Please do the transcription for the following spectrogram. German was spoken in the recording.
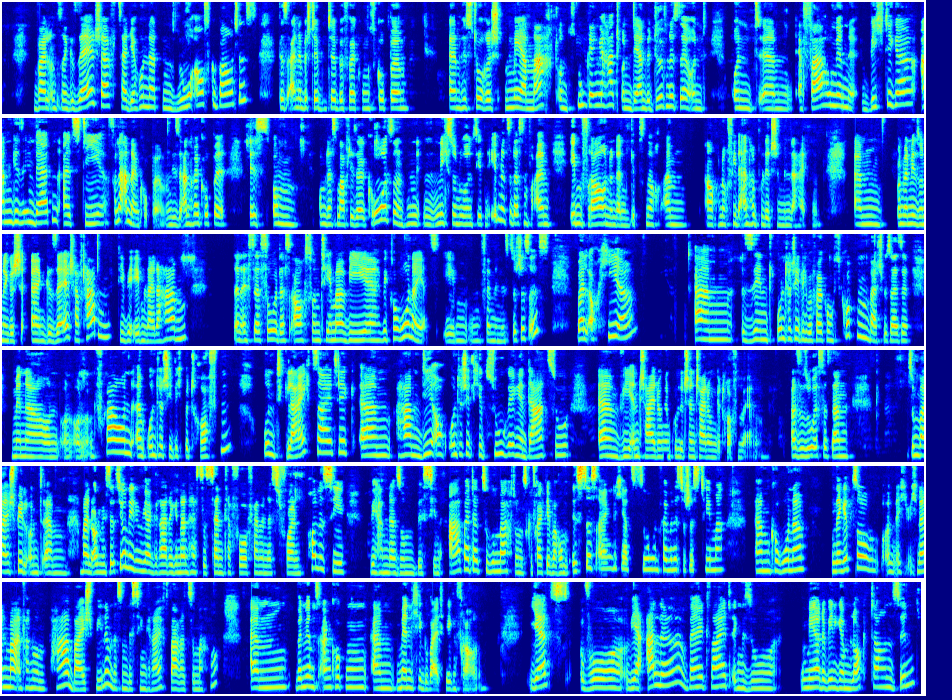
weil unsere Gesellschaft seit Jahrhunderten so aufgebaut ist, dass eine bestimmte Bevölkerungsgruppe ähm, historisch mehr Macht und Zugänge hat und deren Bedürfnisse und, und ähm, Erfahrungen wichtiger angesehen werden als die von der anderen Gruppe. Und diese andere Gruppe ist, um, um das mal auf dieser großen und nicht so nuancierten Ebene zu lassen, vor allem eben Frauen und dann gibt's noch ähm, auch noch viele andere politische Minderheiten. Ähm, und wenn wir so eine Ges äh, Gesellschaft haben, die wir eben leider haben, dann ist das so, dass auch so ein Thema wie, wie Corona jetzt eben ein feministisches ist, weil auch hier ähm, sind unterschiedliche Bevölkerungsgruppen, beispielsweise Männer und, und, und, und Frauen, ähm, unterschiedlich betroffen und gleichzeitig ähm, haben die auch unterschiedliche Zugänge dazu, ähm, wie Entscheidungen, politische Entscheidungen getroffen werden. Also so ist es dann zum Beispiel und ähm, meine Organisation, die du ja gerade genannt hast, das Center for Feminist Foreign Policy, wir haben da so ein bisschen Arbeit dazu gemacht und uns gefragt, ja, warum ist das eigentlich jetzt so ein feministisches Thema, ähm, Corona? Und da gibt's so, und ich, ich nenne mal einfach nur ein paar Beispiele, um das ein bisschen greifbarer zu machen. Ähm, wenn wir uns angucken, ähm, männliche Gewalt gegen Frauen. Jetzt, wo wir alle weltweit irgendwie so mehr oder weniger im Lockdown sind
